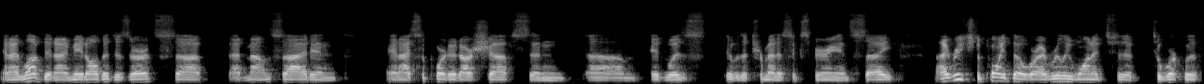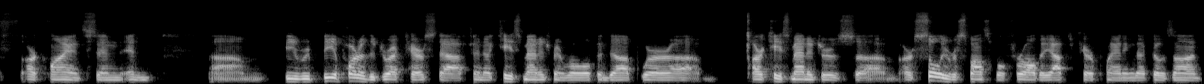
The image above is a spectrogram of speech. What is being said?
and I loved it. I made all the desserts uh, at Mountainside and and I supported our chefs and um, it was it was a tremendous experience. I I reached a point though where I really wanted to to work with our clients and and um, be be a part of the direct care staff, and a case management role opened up where um, our case managers um, are solely responsible for all the aftercare planning that goes on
